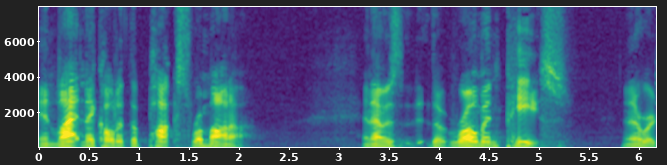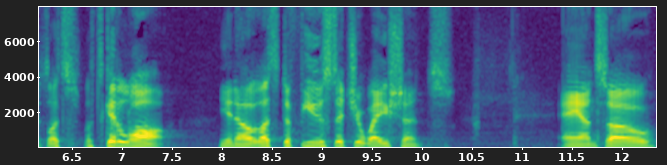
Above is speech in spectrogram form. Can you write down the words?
In Latin they called it the pax romana. And that was the Roman peace. In other words, let's, let's get along. You know, let's diffuse situations. And so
